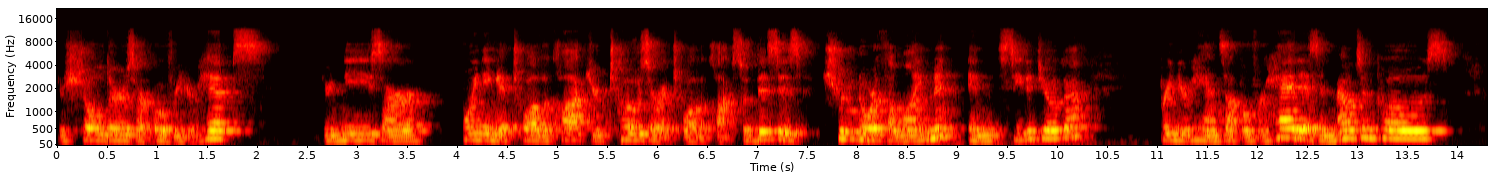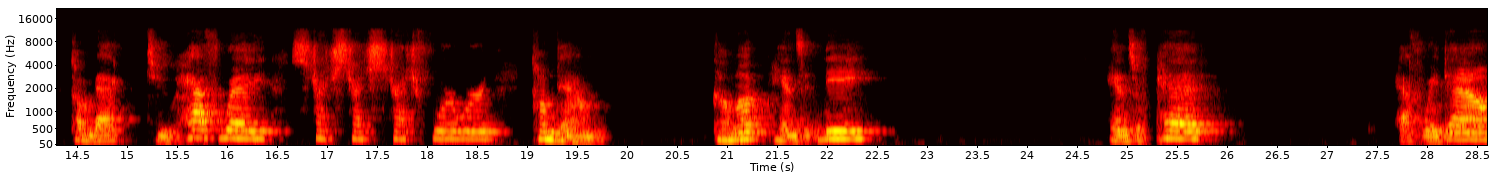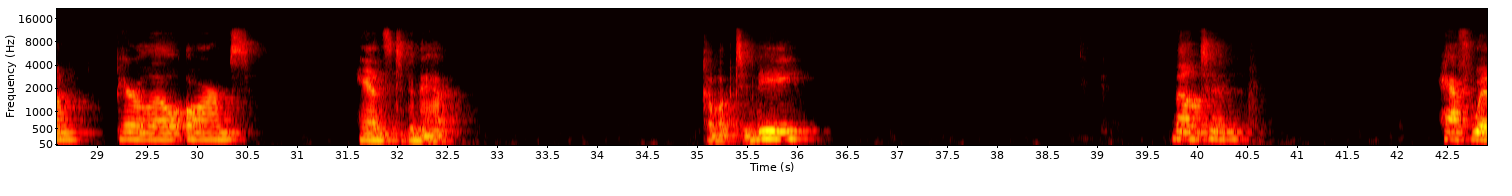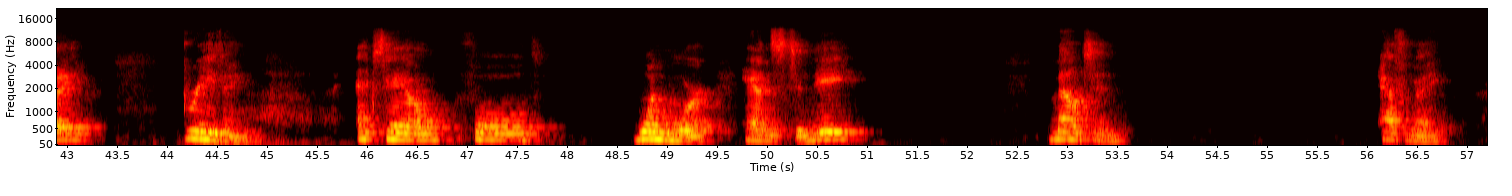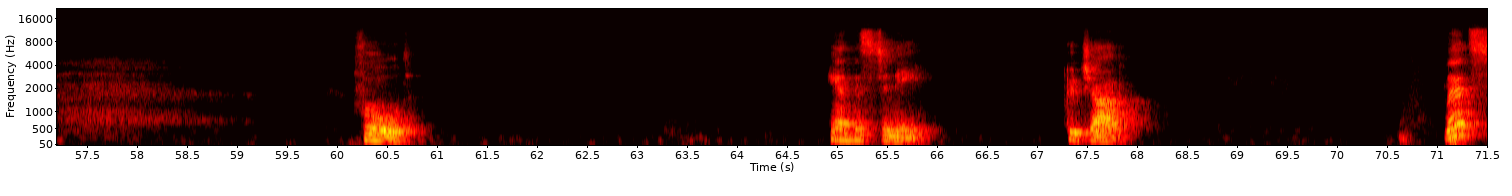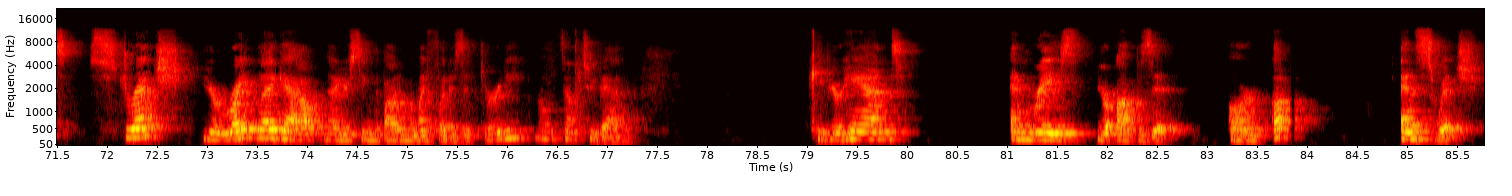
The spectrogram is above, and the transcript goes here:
your shoulders are over your hips, your knees are pointing at 12 o'clock, your toes are at 12 o'clock. So this is true north alignment in seated yoga. Bring your hands up overhead as in mountain pose. Come back to halfway. Stretch, stretch, stretch forward. Come down. Come up, hands at knee. Hands overhead. Halfway down, parallel arms. Hands to the mat. Come up to knee. Mountain, halfway, breathing. Exhale, fold. One more, hands to knee. Mountain, halfway. Fold. Hands to knee. Good job. Let's Stretch your right leg out. Now you're seeing the bottom of my foot. Is it dirty? Oh, it's not too bad. Keep your hand and raise your opposite arm up and switch.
